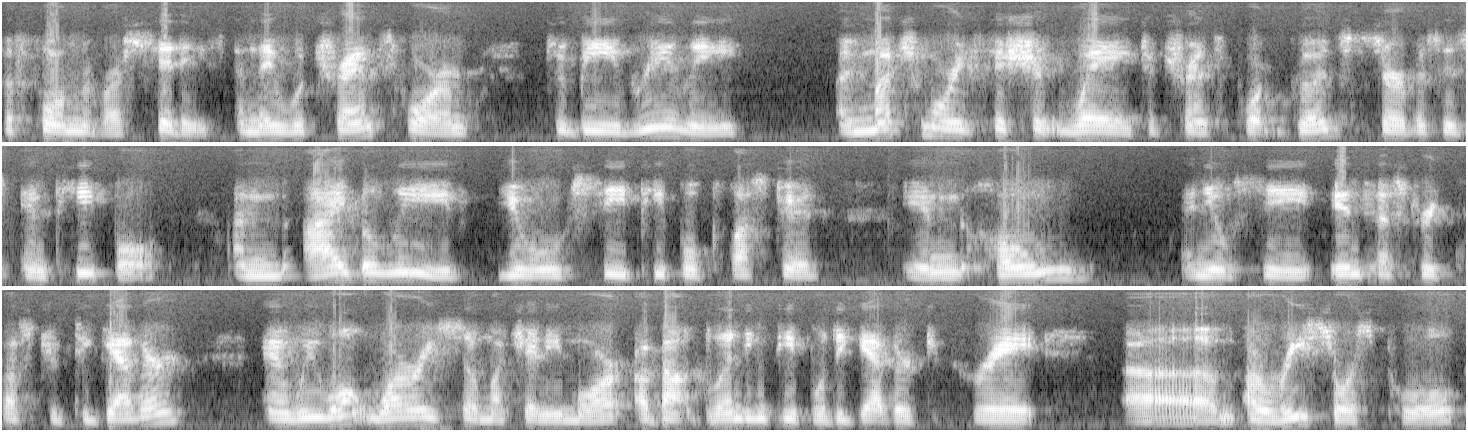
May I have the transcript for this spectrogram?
the form of our cities, and they will transform to be really a much more efficient way to transport goods, services, and people. And I believe you will see people clustered in homes, and you'll see industry clustered together, and we won't worry so much anymore about blending people together to create um, a resource pool.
